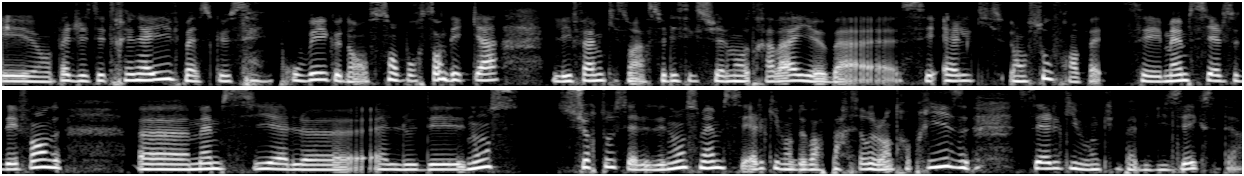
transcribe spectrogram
Et en fait, j'étais très naïve parce que c'est prouvé que dans 100% des cas, les femmes qui sont harcelées sexuellement au travail, euh, bah, c'est elles qui en souffrent en fait. C'est même si elles se défendent, euh, même si elles, euh, elles le dénoncent, surtout si elles le dénoncent même, c'est elles qui vont devoir partir de l'entreprise, c'est elles qui vont culpabiliser, etc.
